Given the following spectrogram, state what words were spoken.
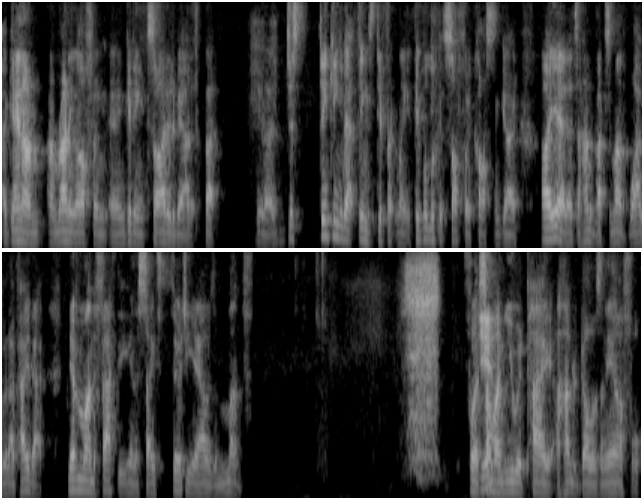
again, I'm, I'm running off and, and getting excited about it. But, you know, just thinking about things differently. People look at software costs and go, oh, yeah, that's a hundred bucks a month. Why would I pay that? Never mind the fact that you're going to save 30 hours a month for yeah. someone you would pay a hundred dollars an hour for,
